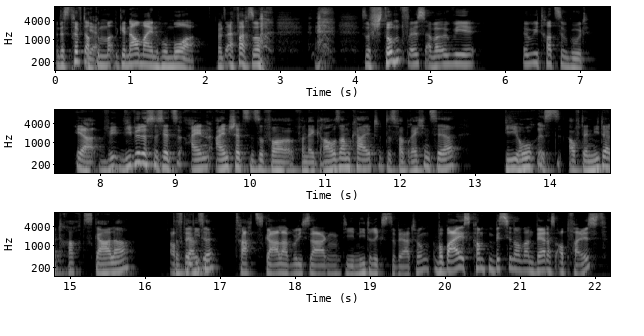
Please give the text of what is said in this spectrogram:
Und das trifft auch gema- genau meinen Humor. Weil es einfach so, so stumpf ist, aber irgendwie, irgendwie trotzdem gut. Ja, wie, wie würdest du es jetzt ein, einschätzen, so von, von der Grausamkeit des Verbrechens her? Wie hoch ist auf der Niedertracht-Skala Auf das der Ganze? Niedertracht-Skala würde ich sagen, die niedrigste Wertung. Wobei es kommt ein bisschen darauf an, wer das Opfer ist.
